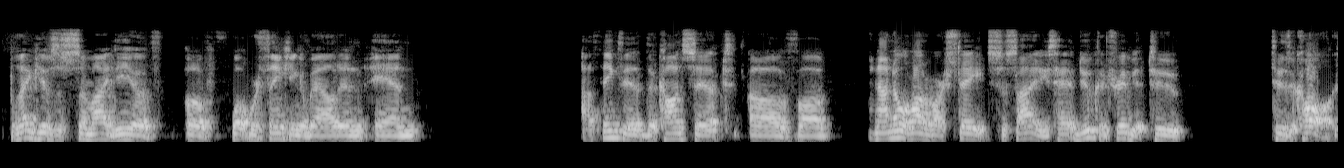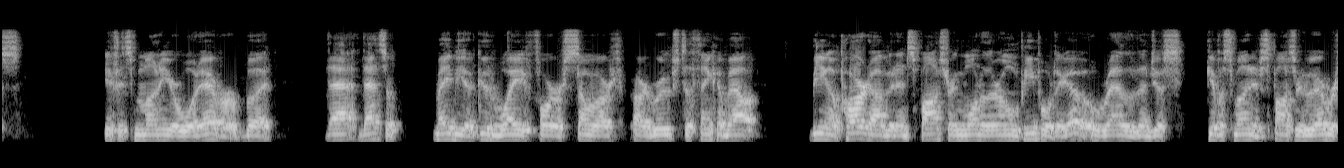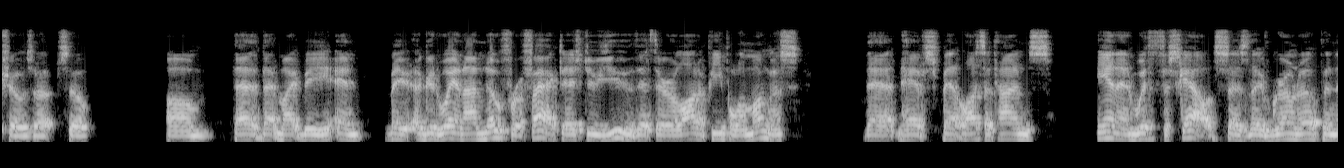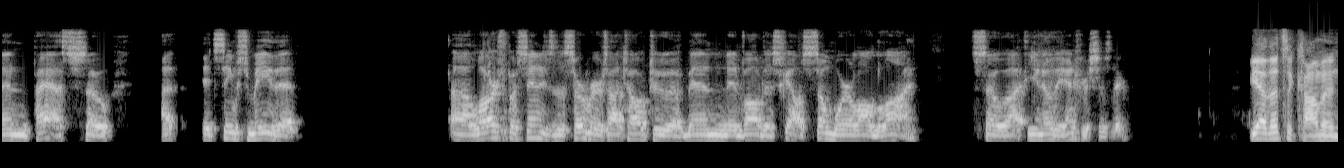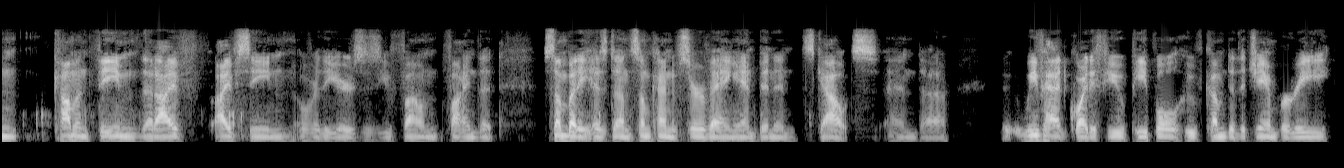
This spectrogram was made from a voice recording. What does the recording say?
Well, that gives us some idea of of what we're thinking about, and and I think that the concept of uh, and I know a lot of our state societies do contribute to to the cause, if it's money or whatever. But that that's a maybe a good way for some of our, our groups to think about being a part of it and sponsoring one of their own people to go rather than just give us money to sponsor whoever shows up. So um, that that might be and may, a good way. And I know for a fact, as do you, that there are a lot of people among us that have spent lots of times in and with the scouts as they've grown up and then passed. So uh, it seems to me that a large percentage of the surveyors I talk to have been involved in scouts somewhere along the line. So uh, you know the interest is there. Yeah, that's a common common theme that I've I've seen over the years is you found find that somebody has done some kind of surveying and been in scouts and uh, we've had quite a few people who've come to the jamboree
